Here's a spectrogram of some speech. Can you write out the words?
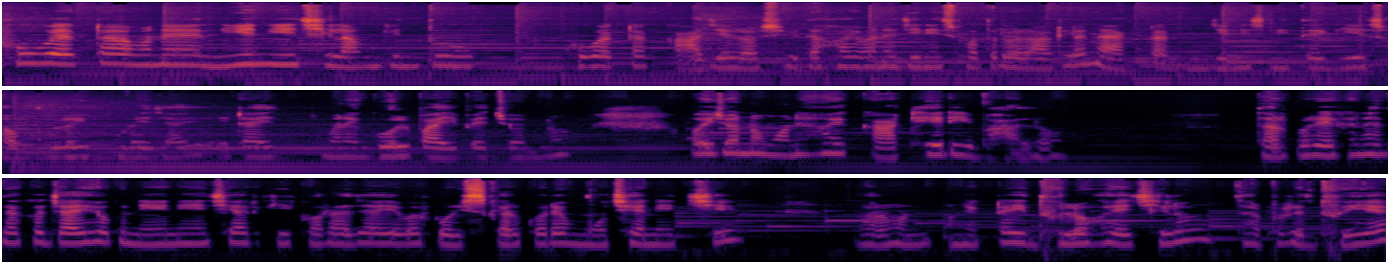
খুব একটা মানে নিয়ে নিয়েছিলাম, কিন্তু খুব একটা কাজের অসুবিধা হয়। মানে জিনিসপত্র রাখলে না একটা জিনিস নিতে গিয়ে সবগুলোই পড়ে যায়। এটাই মানে গোল পাইপের জন্য। ওই জন্য মনে হয় কাঠেরই ভালো। তারপরে এখানে দেখো, যাই হোক, নিয়ে নিয়েছি আর কি করা যায়। এবার পরিষ্কার করে মুছে নিচ্ছি। কারণ অনেকটাই ধুলো হয়েছিল। তারপরে ধুয়ে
